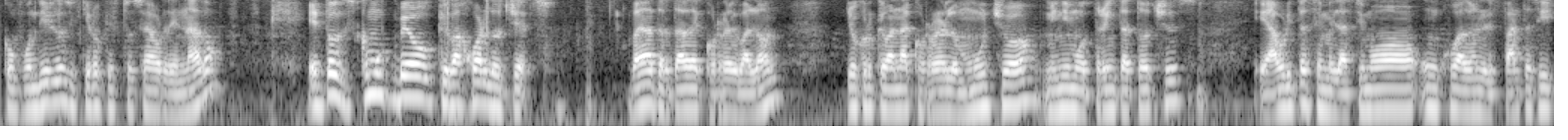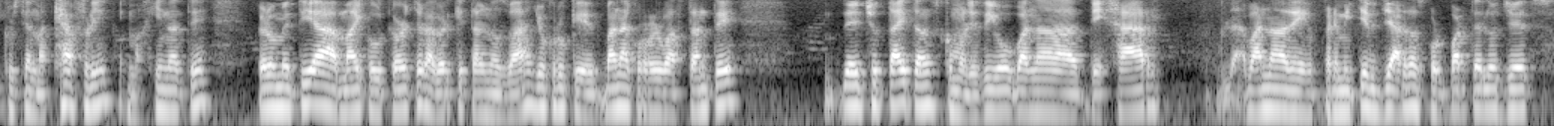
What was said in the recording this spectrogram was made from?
confundirlos y quiero que esto sea ordenado. Entonces, ¿cómo veo que va a jugar los Jets? Van a tratar de correr el balón. Yo creo que van a correrlo mucho, mínimo 30 touches. Eh, ahorita se me lastimó un jugador en el fantasy, Christian McCaffrey, imagínate. Pero metí a Michael Carter a ver qué tal nos va. Yo creo que van a correr bastante. De hecho, Titans, como les digo, van a dejar, van a permitir yardas por parte de los Jets.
